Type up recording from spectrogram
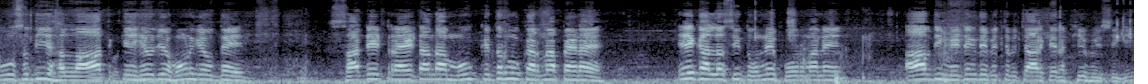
ਉਸ ਦੀ ਹਾਲਾਤ ਕਿਹੋ ਜਿਹੇ ਹੋਣਗੇ ਉਦੋਂ ਸਾਡੇ ਟਰੈਟਾਂ ਦਾ ਮੂੰਹ ਕਿੱਧਰ ਨੂੰ ਕਰਨਾ ਪੈਣਾ ਹੈ, ਇਹ ਗੱਲ ਅਸੀਂ ਦੋਨੇ ਫੋਰਮਾਂ ਨੇ ਆਪ ਦੀ ਮੀਟਿੰਗ ਦੇ ਵਿੱਚ ਵਿਚਾਰ ਕੇ ਰੱਖੀ ਹੋਈ ਸੀਗੀ।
